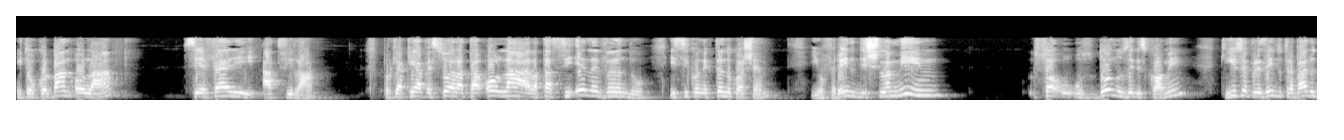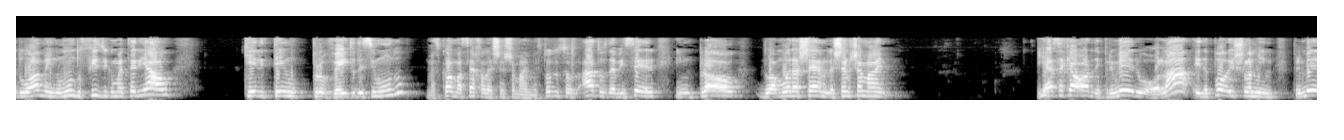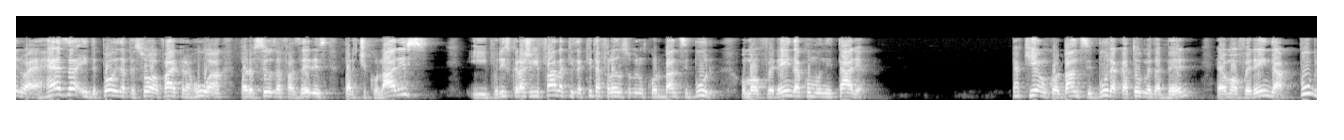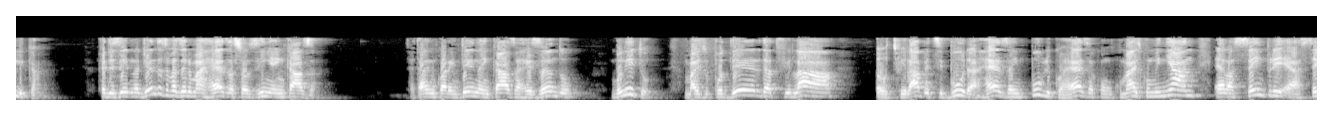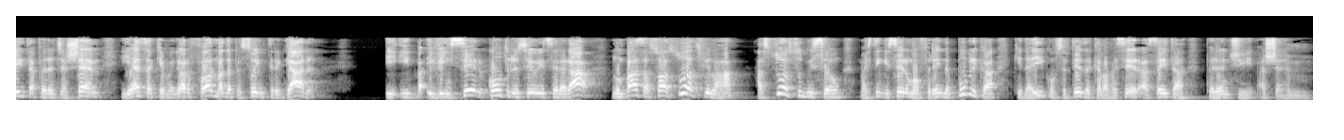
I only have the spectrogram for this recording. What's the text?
Então, Korban Olá se refere a Tfilá, porque aqui a pessoa ela está Olá, ela está se elevando e se conectando com Hashem, e oferendo de Shlamim, só os donos eles comem, que isso representa o trabalho do homem no mundo físico material, que ele tem um proveito desse mundo, mas como a mas todos os seus atos devem ser em prol do amor a Hashem, Leshem Shamayim. E essa é a ordem. Primeiro olá e depois shlamim. Primeiro é a reza e depois a pessoa vai para a rua para os seus afazeres particulares. E por isso que Rashi ele fala que isso aqui está falando sobre um korban tzibur, uma oferenda comunitária. Aqui é um korban tzibur akatov medaber, é uma oferenda pública. Quer dizer, não adianta você fazer uma reza sozinha em casa. Você está em quarentena, em casa, rezando, bonito. Mas o poder da tefilá o tefilá betzibura, reza em público, reza com, com mais com minyan, ela sempre é aceita perante Hashem, e essa que é a melhor forma da pessoa entregar e, e, e vencer contra o seu Yitzhará, não basta só a sua tefilá, a sua submissão, mas tem que ser uma oferenda pública, que daí com certeza que ela vai ser aceita perante Hashem.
